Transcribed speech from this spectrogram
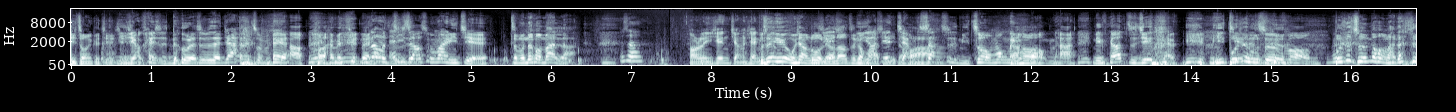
其中一个姐姐。你就要开始录了，是不是？人家还没准备好，我 还没准备好，那么急着要出卖你姐，怎么那么慢啦？不是啊，好了，你先讲一下你。不是因为我想，如果聊到这个话题的话，你要先讲上次你做梦那个梦啦，你不要直接讲你姐的春梦，不是春梦啦。但是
